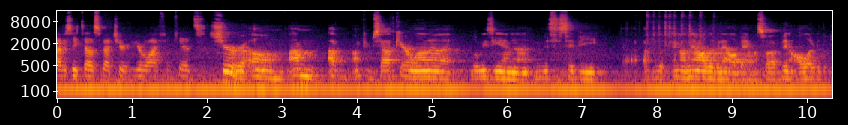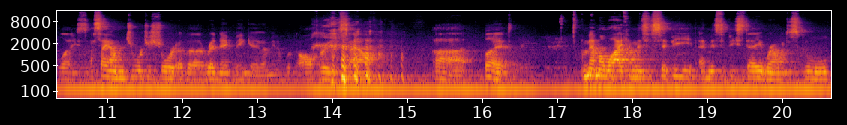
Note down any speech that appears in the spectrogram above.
obviously tell us about your, your wife and kids. Sure. Um, I'm, I'm from South Carolina, Louisiana, Mississippi, I've lived, and I now I live in Alabama. So I've been all over the place. I say I'm Georgia short of a redneck bingo. I mean, I've lived all through the South. Uh, but I met my wife in Mississippi at Mississippi State, where I went to school.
